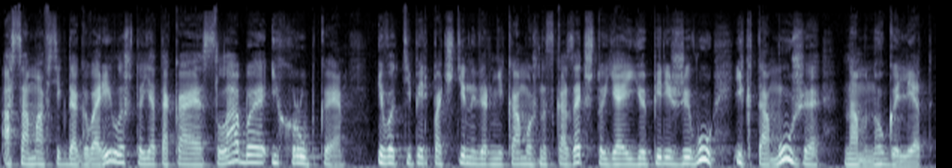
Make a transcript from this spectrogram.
а сама всегда говорила, что я такая слабая и хрупкая. И вот теперь почти наверняка можно сказать, что я ее переживу, и к тому же на много лет.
